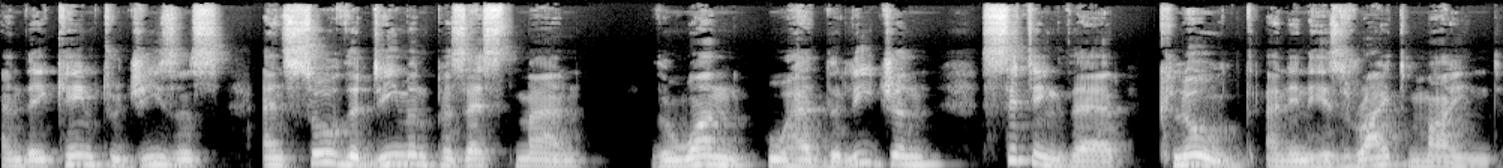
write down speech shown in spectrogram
And they came to Jesus and saw the demon possessed man, the one who had the legion, sitting there clothed and in his right mind,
